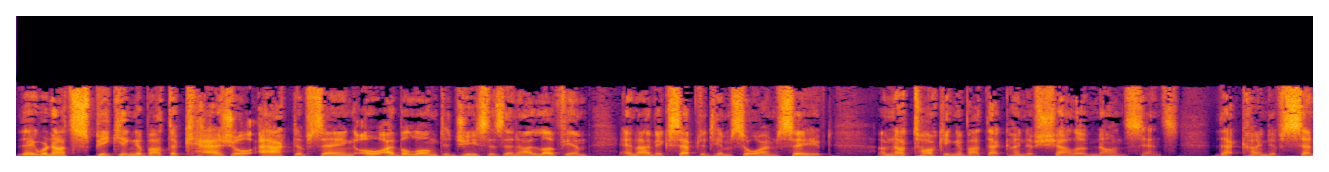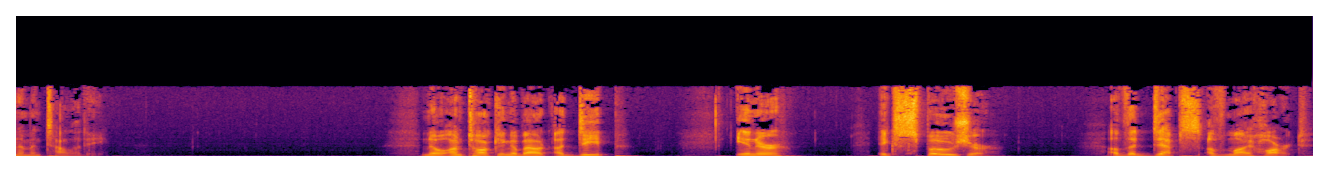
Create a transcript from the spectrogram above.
they were not speaking about the casual act of saying, Oh, I belong to Jesus and I love him and I've accepted him so I'm saved. I'm not talking about that kind of shallow nonsense, that kind of sentimentality. No, I'm talking about a deep inner exposure of the depths of my heart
